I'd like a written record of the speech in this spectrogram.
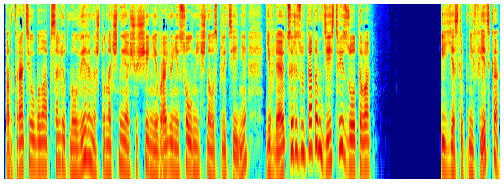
Панкратиева была абсолютно уверена, что ночные ощущения в районе солнечного сплетения являются результатом действий Зотова. И если б не Федька,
